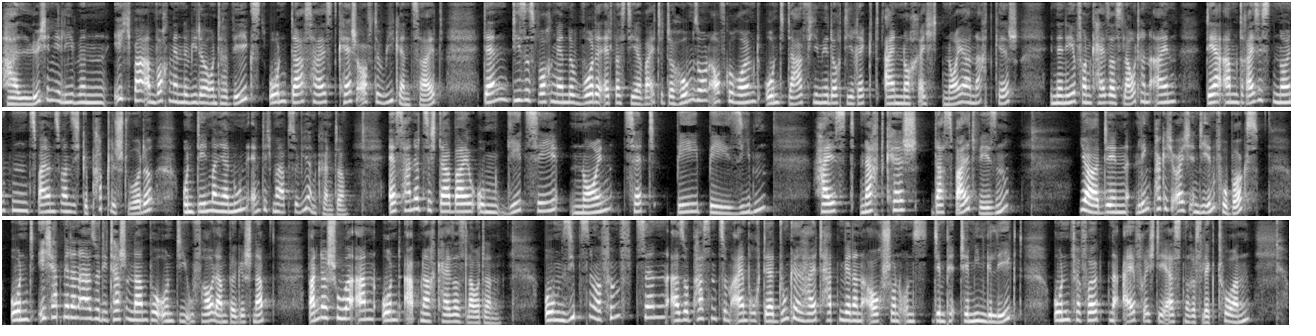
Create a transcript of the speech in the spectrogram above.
Hallöchen, ihr Lieben. Ich war am Wochenende wieder unterwegs und das heißt Cash of the Weekend Zeit. Denn dieses Wochenende wurde etwas die erweiterte Homezone aufgeräumt und da fiel mir doch direkt ein noch recht neuer Nachtcache in der Nähe von Kaiserslautern ein, der am 30.09.22 gepublished wurde und den man ja nun endlich mal absolvieren könnte. Es handelt sich dabei um GC9ZBB7, heißt Nachtcache Das Waldwesen. Ja, den Link packe ich euch in die Infobox. Und ich habe mir dann also die Taschenlampe und die UV-Lampe geschnappt, Wanderschuhe an und ab nach Kaiserslautern. Um 17.15 Uhr, also passend zum Einbruch der Dunkelheit, hatten wir dann auch schon uns den Termin gelegt und verfolgten eifrig die ersten Reflektoren.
